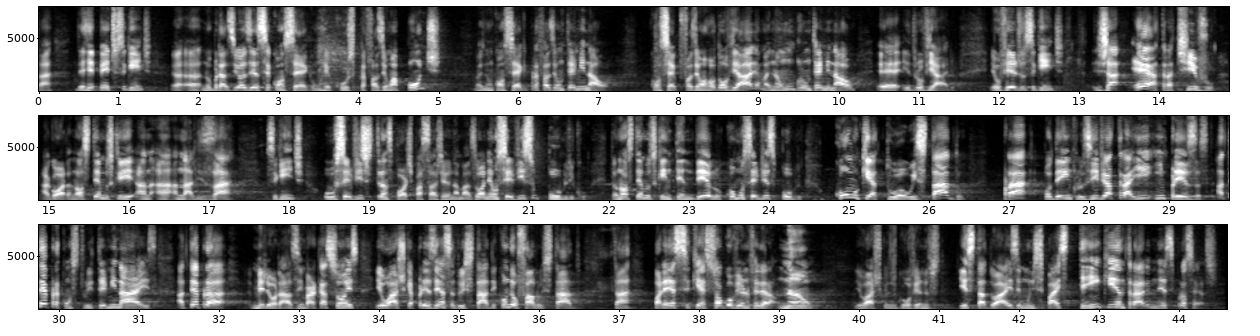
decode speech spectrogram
Tá? De repente, é o seguinte: uh, uh, no Brasil, às vezes, você consegue um recurso para fazer uma ponte, mas não consegue para fazer um terminal. Consegue fazer uma rodoviária, mas não um terminal é, hidroviário. Eu vejo o seguinte: já é atrativo, agora, nós temos que an analisar o seguinte: o serviço de transporte passageiro na Amazônia é um serviço público. Então nós temos que entendê-lo como um serviço público. Como que atua o Estado para poder inclusive atrair empresas, até para construir terminais, até para melhorar as embarcações. Eu acho que a presença do Estado, e quando eu falo Estado, tá, parece que é só governo federal. Não. Eu acho que os governos estaduais e municipais têm que entrar nesse processo.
